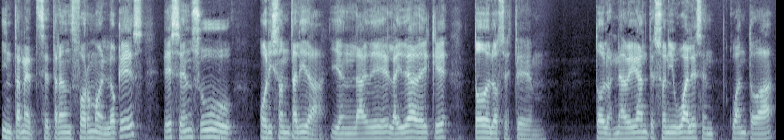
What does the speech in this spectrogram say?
Internet se transformó en lo que es, es en su horizontalidad y en la, de, la idea de que todos los, este, todos los navegantes son iguales en cuanto a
